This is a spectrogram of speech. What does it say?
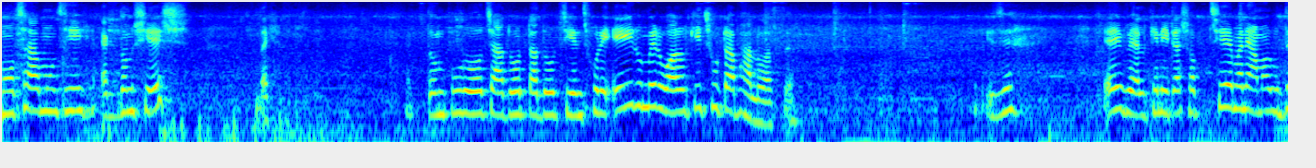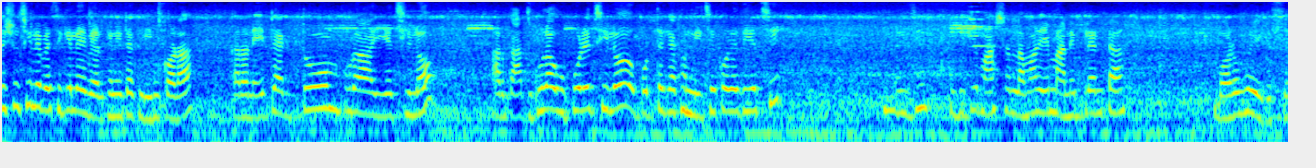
মোছা মুছি একদম শেষ। দেখেন, একদম পুরো চাদর টাদর চেঞ্জ করে এই রুমের ওয়াল কিছুটা ভালো আছে। এই যে এই ব্যালকনিটা সবচেয়ে মানে আমার উদ্দেশ্য ছিল বেসিক্যালি এই ব্যালকনিটা ক্লিন করা। কারণ এটা একদম পুরো ইয়ে ছিল। আর গাছগুলো উপরে ছিল, উপর থেকে এখন নিচে করে দিয়েছি। এই যে, এদিকে মার্শাল আমার এই মানি প্ল্যান্টটা বড় হয়ে গেছে।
